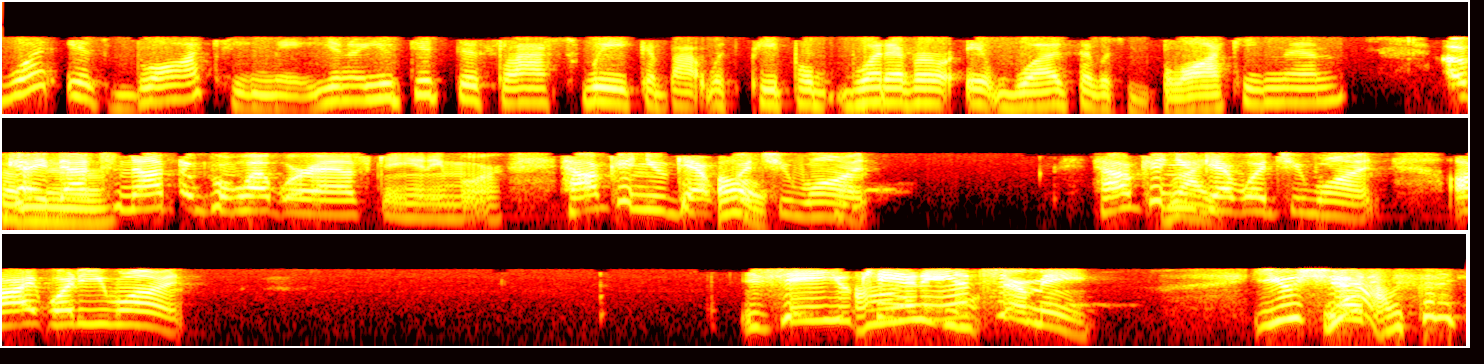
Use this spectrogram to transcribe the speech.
what is blocking me? You know, you did this last week about with people, whatever it was that was blocking them. Okay, their... that's not the, what we're asking anymore. How can you get oh. what you want? How can you right. get what you want? All right, what do you want? You see, you can't answer me. You should. Yeah, I was going to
